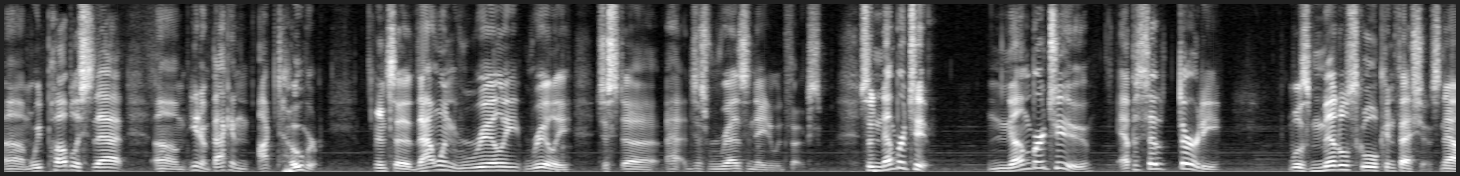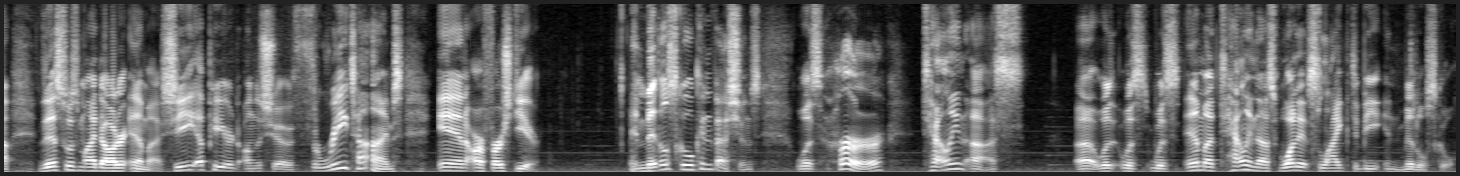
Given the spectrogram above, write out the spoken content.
Um, we published that, um, you know, back in October. And so that one really, really just uh, just resonated with folks. So number two, number two, episode 30 was Middle School Confessions. Now, this was my daughter Emma. She appeared on the show three times in our first year. And Middle School Confessions was her telling us, uh, was, was, was Emma telling us what it's like to be in middle school.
